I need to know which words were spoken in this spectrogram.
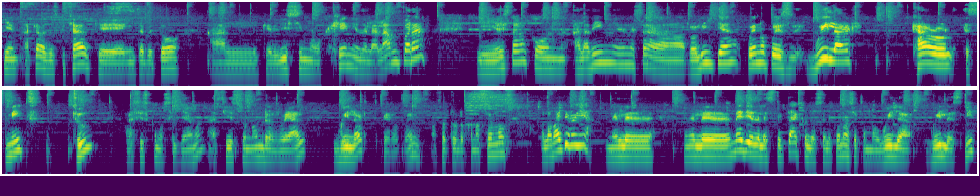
quien acabas de escuchar, que interpretó al queridísimo genio de la lámpara. Y ahí estaba con Aladdin en esa rolilla. Bueno, pues Willard Carol Smith 2, así es como se llama, así es su nombre real, Willard, pero bueno, nosotros lo conocemos, o la mayoría, en el, eh, en el eh, medio del espectáculo se le conoce como Willard, Will Smith.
